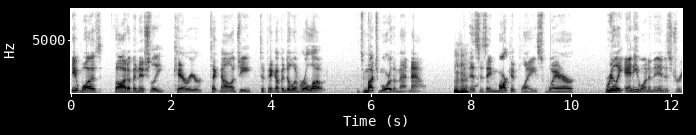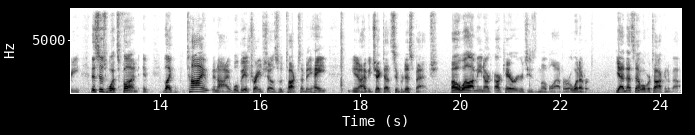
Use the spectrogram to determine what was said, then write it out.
it was thought of initially carrier technology to pick up and deliver a load. It's much more than that now. Mhm. This is a marketplace where really anyone in the industry, this is what's fun. It, like Ty and I will be at trade shows, we'll talk to somebody, hey, you know, have you checked out Super Dispatch? Oh, well, I mean, our, our carriers use the mobile app or whatever. Yeah, that's not what we're talking about.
